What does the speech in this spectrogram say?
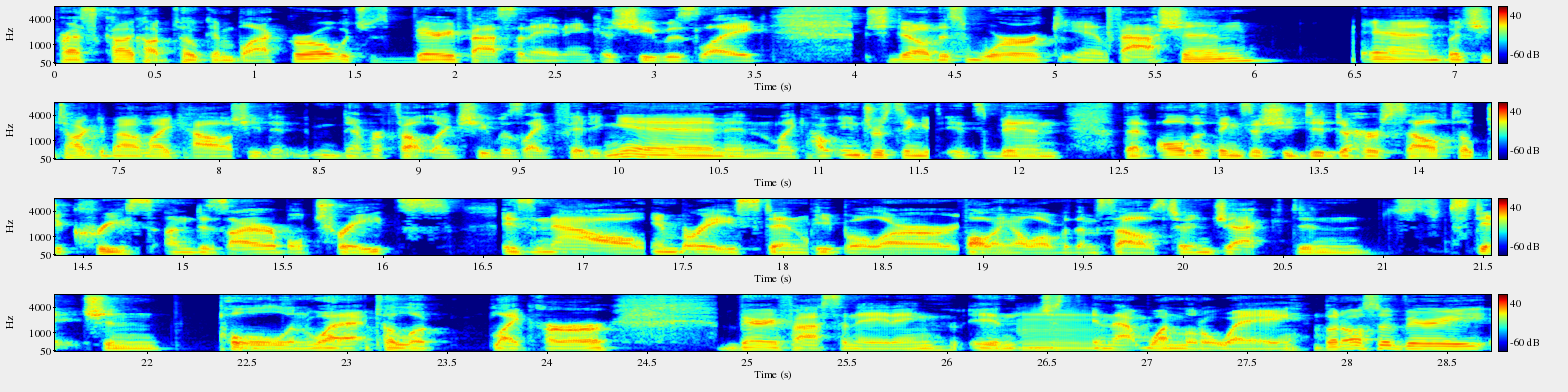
Prescod called Token Black Girl, which was very fascinating because she was like, she did all this work in fashion. And, but she talked about like how she didn't, never felt like she was like fitting in and like how interesting it's been that all the things that she did to herself to decrease undesirable traits is now embraced and people are falling all over themselves to inject and stitch and pull and what to look like her. Very fascinating in just Mm. in that one little way. But also very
